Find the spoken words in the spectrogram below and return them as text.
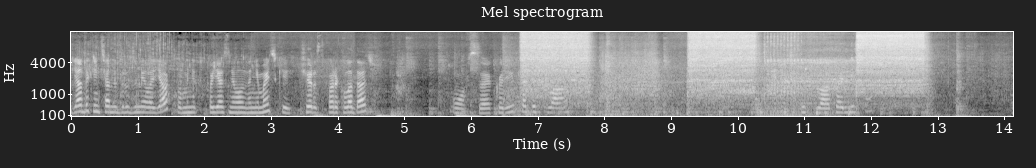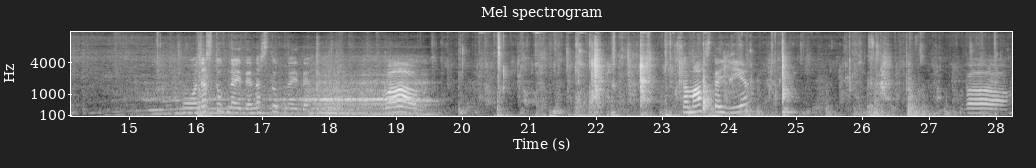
Я до кінця не зрозуміла як, бо мені тут пояснювали на німецький через перекладач. О, все, корівка пішла. Пішла корівка. О, наступна йде, наступна йде. Вау! Сама встає. Вау!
